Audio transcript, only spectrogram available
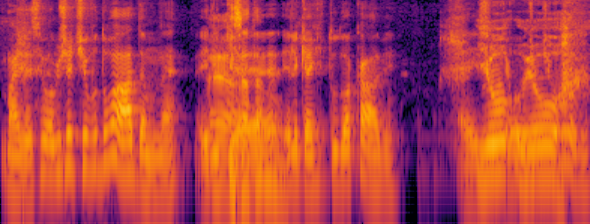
Mas esse é o objetivo do Adam né? Ele é. quer Exatamente. ele quer que tudo acabe. É isso e o, é o, o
